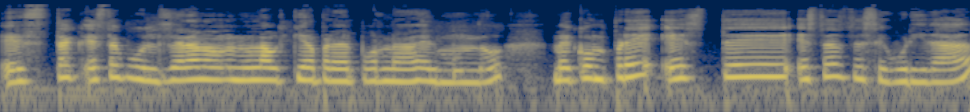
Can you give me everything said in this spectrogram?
esta, esta pulsera no, no la quiero perder por nada del mundo. Me compré este, estas de seguridad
